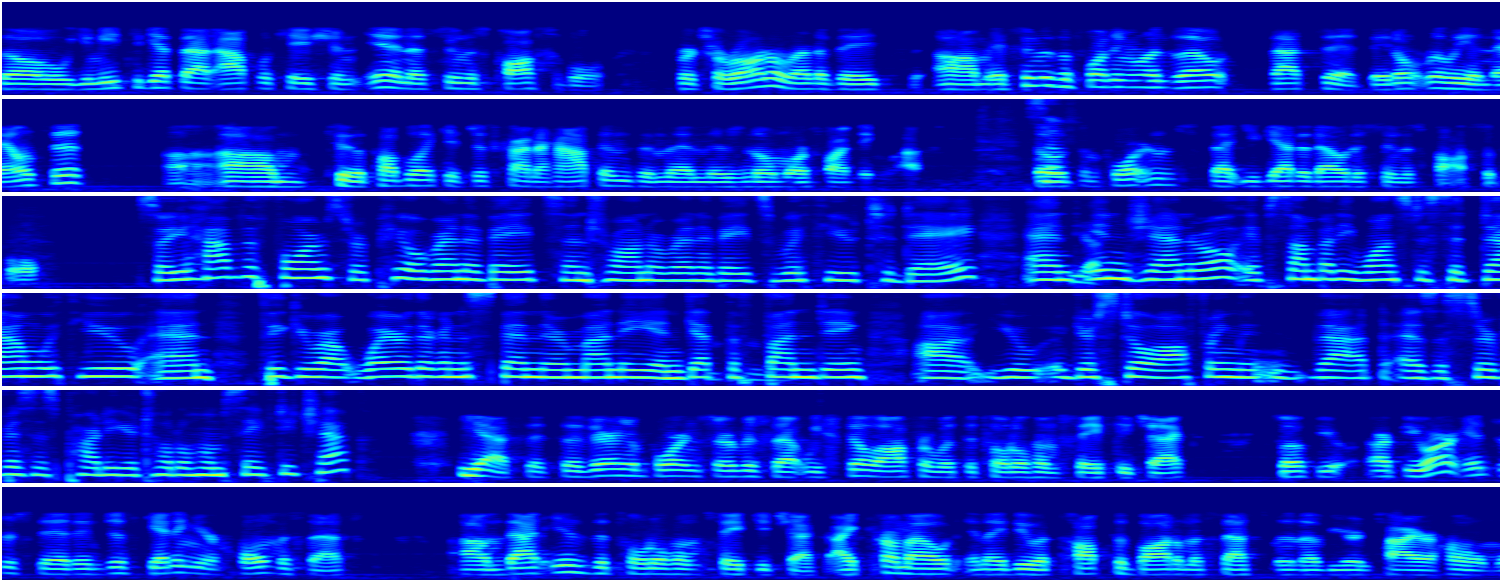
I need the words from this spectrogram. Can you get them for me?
So you need to get that application in as soon as possible. For Toronto Renovates, um, as soon as the funding runs out, that's it. They don't really announce it uh, um, to the public. It just kind of happens, and then there's no more funding left. So, so it's important that you get it out as soon as possible. So you have the forms for Peel Renovates and Toronto Renovates with you today. And in general, if somebody wants to sit down with you and figure out where they're going to spend their money and get the mm-hmm. funding, uh, you you're still offering that as a service as part of your Total Home Safety Check. Yes, it's a very important service that we still offer with the Total Home Safety Check. So if you if you are interested in just getting your home assessed, um, that is the Total Home Safety Check. I come out and I do a top to bottom assessment of your entire home.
